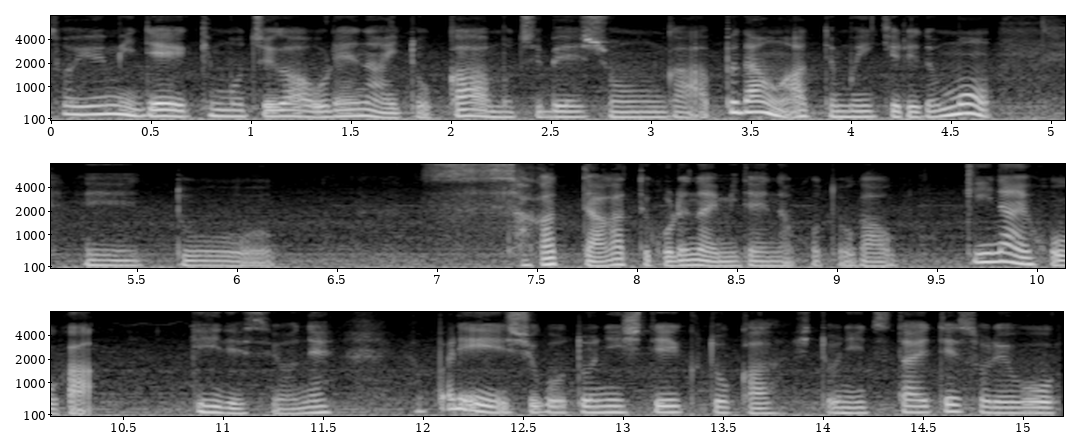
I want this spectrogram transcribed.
そういう意味で気持ちが折れないとかモチベーションがアップダウンあってもいいけれども、えーと下がって上がってこれないみたいなことが起きない方がいいですよね。やっぱり仕事にしていくとか人に伝えてそれを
